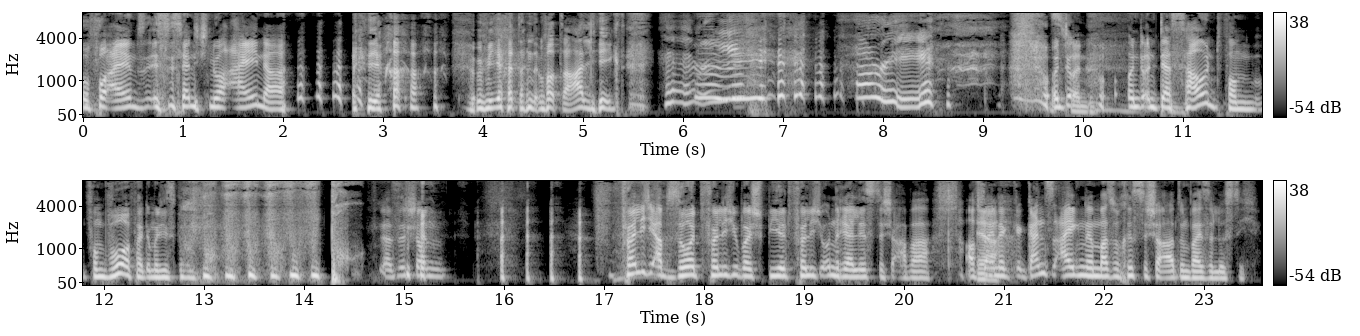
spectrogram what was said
Und vor allem ist es ja nicht nur einer. Ja, wie er dann immer da liegt. Harry, Harry. Und, und, und der Sound vom, vom Wurf hat immer dieses. Das ist schon völlig absurd, völlig überspielt, völlig unrealistisch, aber auf Ja. seine ganz eigene masochistische Art und Weise lustig.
